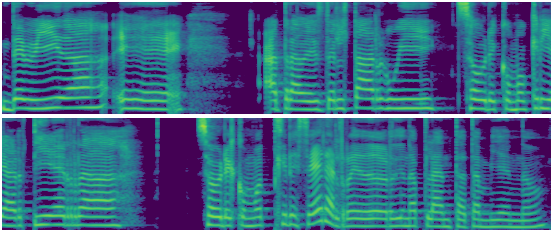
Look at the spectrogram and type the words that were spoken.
de vida eh, a través del Tarwi, sobre cómo criar tierra, sobre cómo crecer alrededor de una planta también, ¿no?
